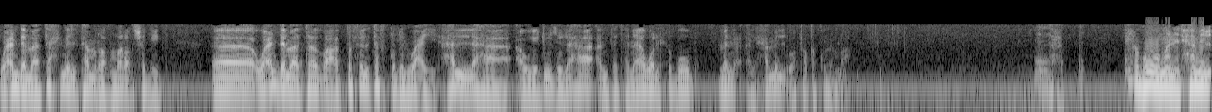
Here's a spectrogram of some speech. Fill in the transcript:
وعندما تحمل تمرض مرض شديد أه وعندما تضع الطفل تفقد الوعي هل لها أو يجوز لها أن تتناول حبوب منع الحمل؟ وفقكم الله. حبوب منع الحمل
